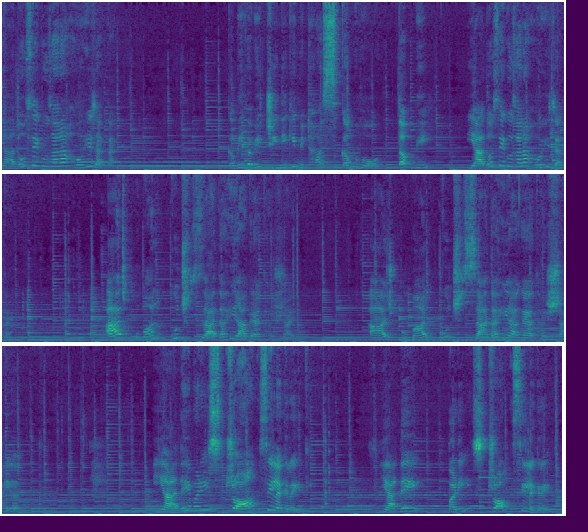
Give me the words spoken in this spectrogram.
यादों से गुजारा हो ही जाता है। कभी कभी चीनी की मिठास कम हो, तब भी यादों से गुजारा हो ही जाता है। आज उबाल कुछ ज़्यादा ही आ गया था शायद। आज उबाल कुछ ज़्यादा ही आ गया था शायद। यादें बड़ी स्ट्रॉन्ग सी लग रही थी। यादें बड़ी स्ट्रॉन्ग सी लग रही थी।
